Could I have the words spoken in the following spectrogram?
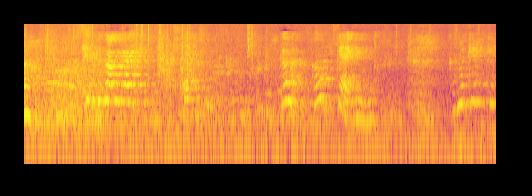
Even de gang kijken. Kom maar, kom maar kijken. Kom maar kijken.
